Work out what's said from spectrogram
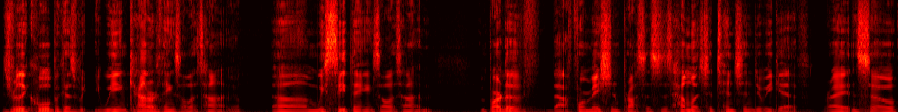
it's really cool because we, we encounter things all the time. Um, we see things all the time. And part of that formation process is how much attention do we give, right? And so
